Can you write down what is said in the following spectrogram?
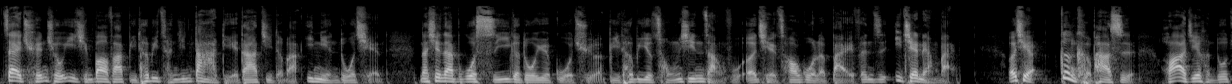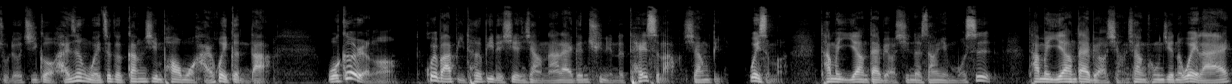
在全球疫情爆发，比特币曾经大跌，大家记得吧？一年多前，那现在不过十一个多月过去了，比特币又重新涨幅，而且超过了百分之一千两百。而且更可怕是，华尔街很多主流机构还认为这个刚性泡沫还会更大。我个人啊，会把比特币的现象拿来跟去年的 Tesla 相比。为什么？他们一样代表新的商业模式。他们一样代表想象空间的未来，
